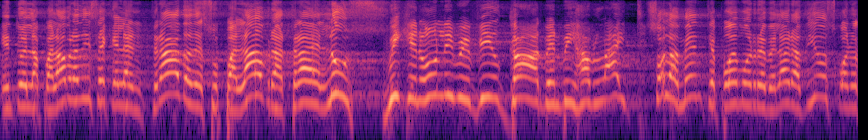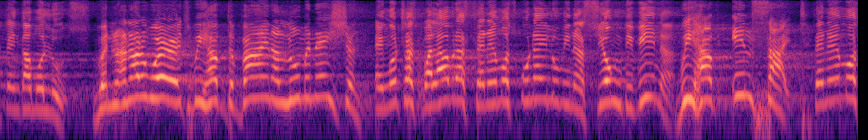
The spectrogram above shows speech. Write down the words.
Entonces la palabra dice que la entrada de su palabra trae luz. We can only reveal God when we have light. Solamente podemos revelar a Dios cuando tengamos luz. When, in other words, we have divine illumination. En otras palabras, tenemos una iluminación divina. We have insight. Tenemos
